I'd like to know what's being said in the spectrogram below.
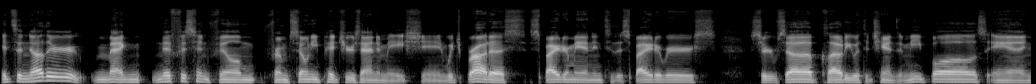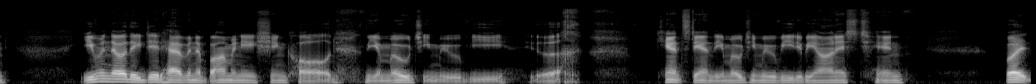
it's another magnificent film from Sony Pictures Animation, which brought us Spider Man into the Spider Verse, Surf's Up, Cloudy with a Chance of Meatballs, and even though they did have an abomination called the Emoji Movie, ugh, can't stand the Emoji Movie to be honest. And but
